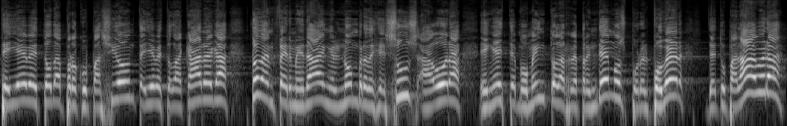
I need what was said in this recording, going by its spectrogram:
te lleve toda preocupación, te lleves toda carga, toda enfermedad en el nombre de Jesús. Ahora en este momento la reprendemos por el poder de tu palabra.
